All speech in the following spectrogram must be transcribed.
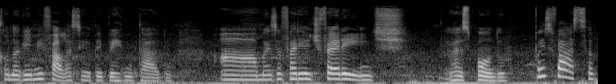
Quando alguém me fala assim, eu tenho perguntado, ah, mas eu faria diferente, eu respondo, pois faça.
